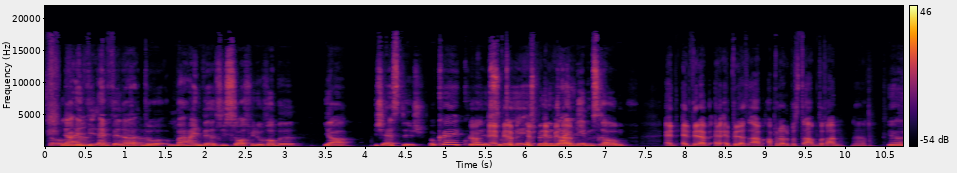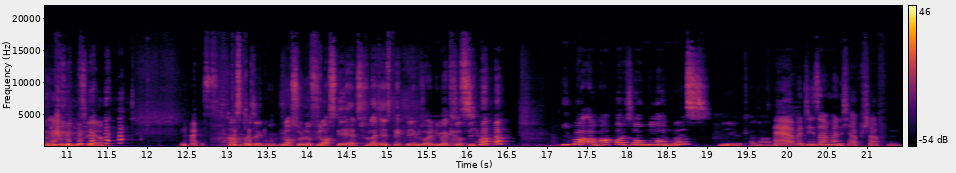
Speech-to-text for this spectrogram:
So, ja, ne? entweder, entweder Also- du, bei wer siehst du aus wie eine Robbe? Ja, ich esse dich. Okay, cool, Ja, ist entweder- okay. Ich bin in entweder- deinem Lebensraum. Ent, entweder, entweder ist Arm ab oder du bist Arm dran. Ja. Ja, so ungefähr. Nice. Passt da sehr gut. Noch so eine Floskel hättest du vielleicht als Pick nehmen sollen, lieber Christian. lieber Arm ab als Arm dran, was? Nee, keine Ahnung. Hä, aber die sollen wir nicht abschaffen.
